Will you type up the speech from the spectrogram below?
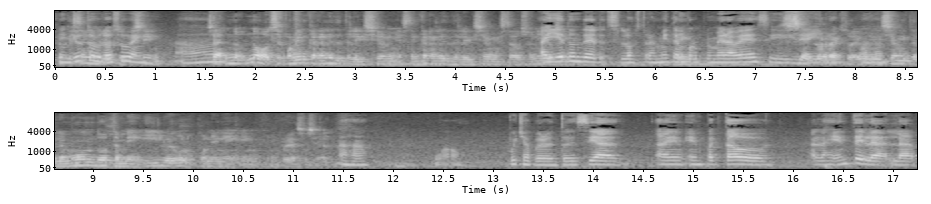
Creo ¿En YouTube en lo suben? Sí. Ah. O sea, no, no, se ponen en canales de televisión, está en canales de televisión en Estados Unidos. Ahí es donde los transmiten en, por primera vez y... Sí, correcto, en Univision y Telemundo también, y luego los ponen en, en, en, redes sociales. Ajá, wow. Pucha, pero entonces sí ha, ha impactado a la gente la, la,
